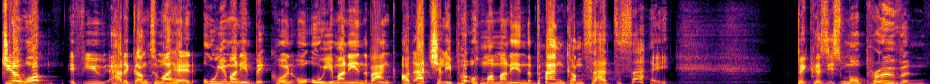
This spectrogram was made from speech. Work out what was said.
Do you know what? If you had a gun to my head, all your money in Bitcoin or all your money in the bank, I'd actually put all my money in the bank, I'm sad to say. Because it's more proven.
